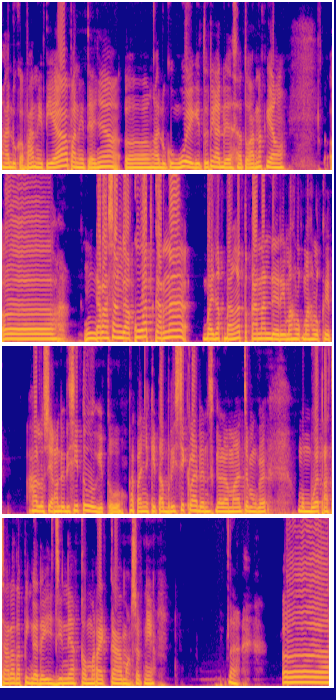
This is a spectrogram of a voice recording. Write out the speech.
ngadu ke panitia. Panitianya eh, ngadu ke gue gitu. Nih ada satu anak yang eh ngerasa nggak kuat karena banyak banget tekanan dari makhluk-makhluk halus yang ada di situ gitu. Katanya kita berisik lah dan segala macam membuat acara tapi nggak ada izinnya ke mereka maksudnya. Nah eh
